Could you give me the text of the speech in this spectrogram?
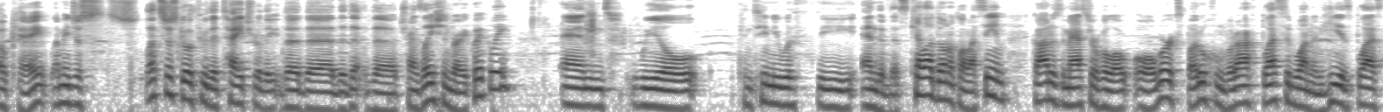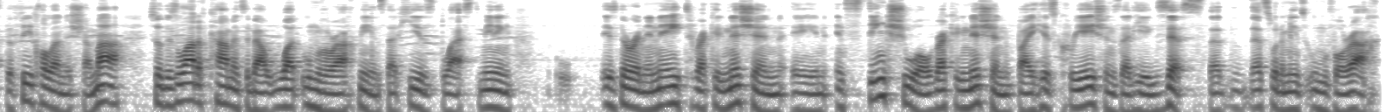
okay, let me just, let's just go through the tight, really, the, the, the, the, the translation very quickly, and we'll continue with the end of this. Keladon Masim, God is the master of all, all works, Baruch Umvarach, blessed one, and he is blessed, Befichol and Neshama. So there's a lot of comments about what Umvarach means, that he is blessed, meaning is there an innate recognition, an instinctual recognition by his creations that he exists? That that's what it means umvorach,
